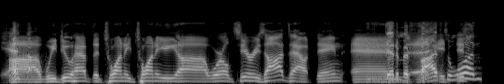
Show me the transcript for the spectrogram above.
Yeah. Uh, we do have the 2020 uh, World Series odds out, Dane, You and can get him at uh, five to did- one.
